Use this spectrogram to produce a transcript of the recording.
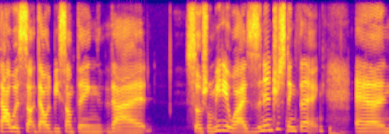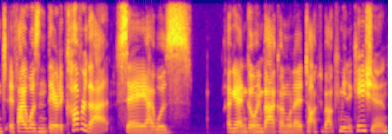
that was so, that would be something that social media wise is an interesting thing. And if I wasn't there to cover that, say I was again, going back on what I had talked about communication,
